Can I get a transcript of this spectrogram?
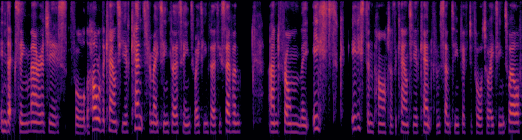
indexing marriages for the whole of the county of Kent from 1813 to 1837, and from the east eastern part of the county of Kent from 1754 to 1812.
